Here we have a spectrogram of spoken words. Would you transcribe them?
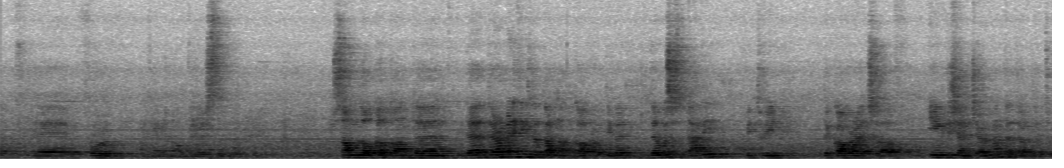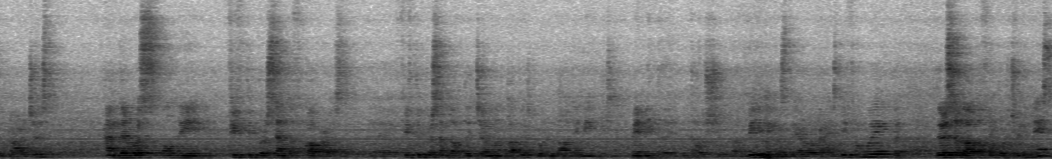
uh, for I don't know, there's uh, some local content. There, there are many things that are not covered. Even there was a study between the coverage of English and German that are the two largest, and there was only 50% of coverage. Uh, 50% of the German topics were not in English. Maybe the, those should not be because they are organized different way, but there's a lot of opportunities.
